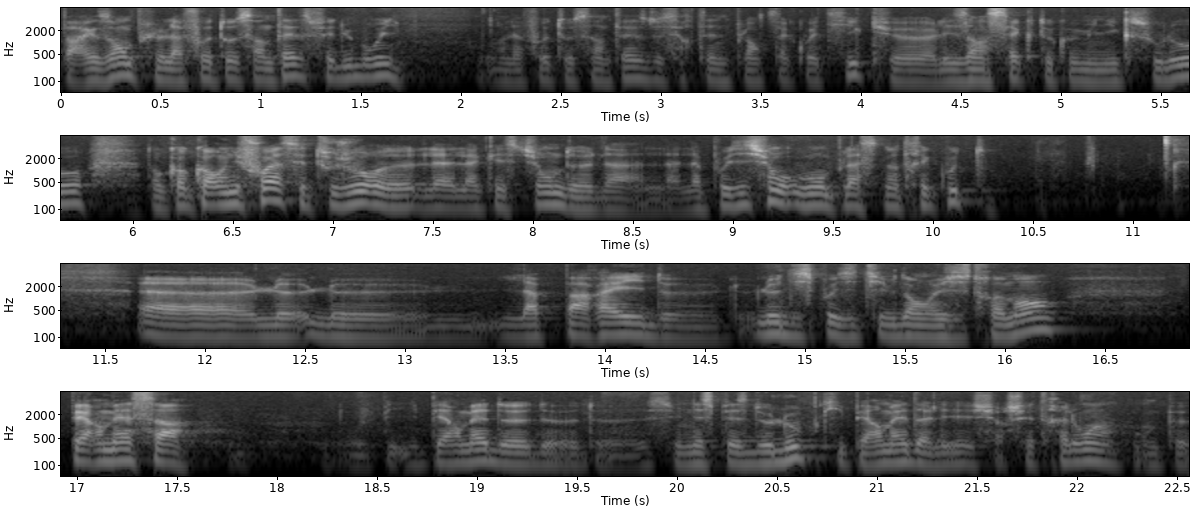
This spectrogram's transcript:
par exemple, la photosynthèse fait du bruit la photosynthèse de certaines plantes aquatiques, euh, les insectes communiquent sous l'eau. Donc encore une fois, c'est toujours euh, la, question de la, position où on place notre écoute. Euh, l'appareil, le, dispositif d'enregistrement permet ça. Il permet de, c'est une espèce de loupe qui permet d'aller chercher très loin. On peut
